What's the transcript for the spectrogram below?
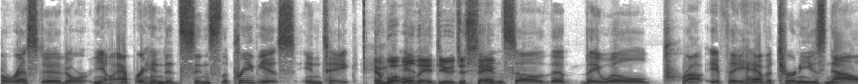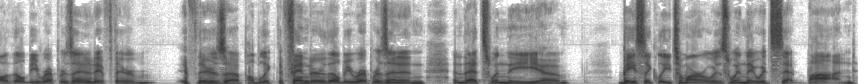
arrested or you know apprehended since the previous intake. And what will and, they do? Just say. And so that they will, pro- if they have attorneys now, they'll be represented. If they're if there's a public defender, they'll be represented, and, and that's when the. Uh, basically, tomorrow is when they would set bond,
